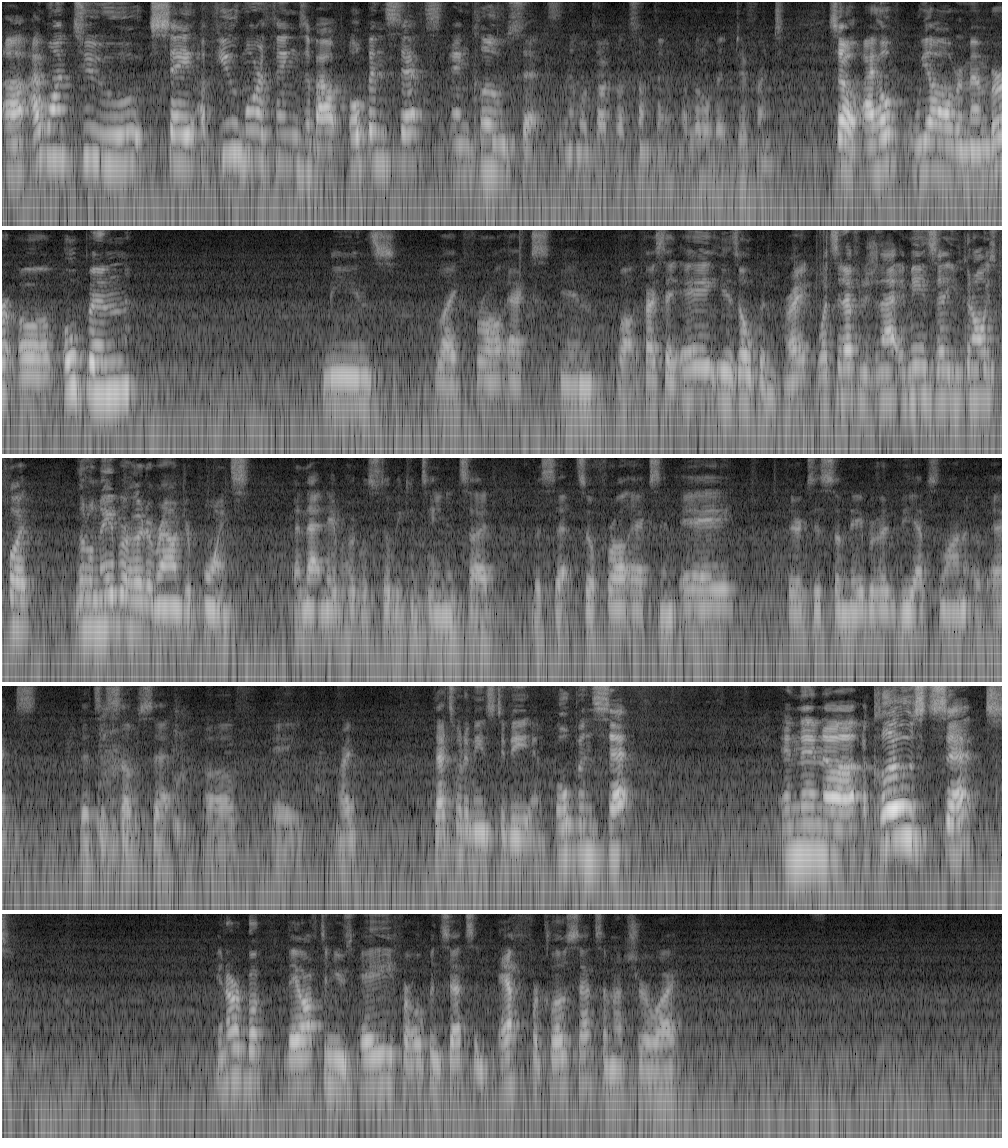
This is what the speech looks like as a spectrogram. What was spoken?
uh, I want to say a few more things about open sets and closed sets, and then we'll talk about something a little bit different. So I hope we all remember uh, open means like for all x in, well, if I say A is open, right? What's the definition of that? It means that you can always put little neighborhood around your points, and that neighborhood will still be contained inside the set. So for all x in A, there exists some neighborhood V epsilon of x that's a subset of A, right? That's what it means to be an open set. And then uh, a closed set. In our book, they often use A for open sets and F for closed sets. I'm not sure why.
